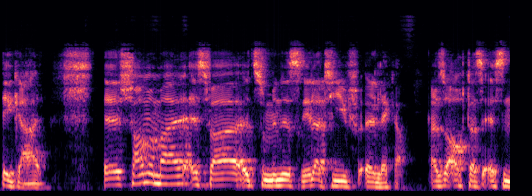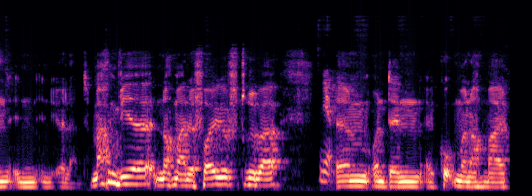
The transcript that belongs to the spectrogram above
egal. Äh, schauen wir mal, es war äh, zumindest relativ äh, lecker. Also auch das Essen in, in Irland. Machen wir nochmal eine Folge drüber Ja. ähm, und dann äh, gucken wir nochmal,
